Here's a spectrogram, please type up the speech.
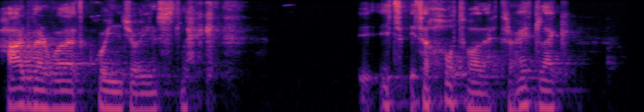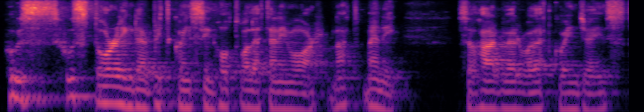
hardware wallet CoinJoins, like it's it's a hot wallet, right? Like who's who's storing their bitcoins in hot wallet anymore? Not many. So hardware wallet CoinJoins.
